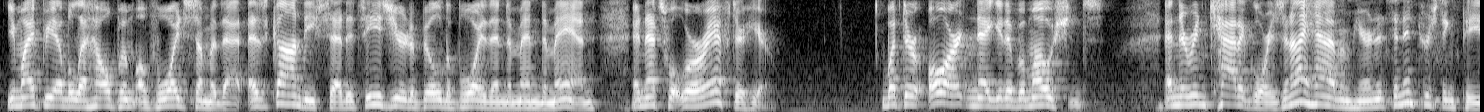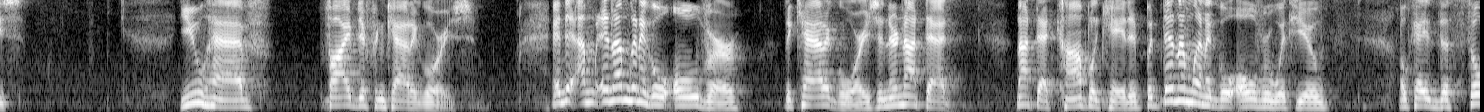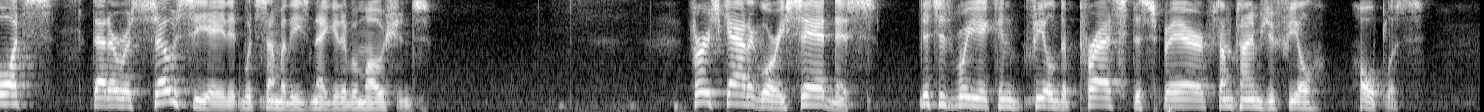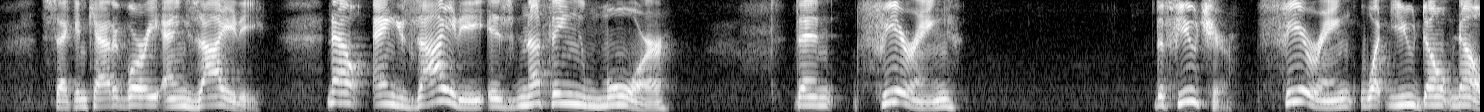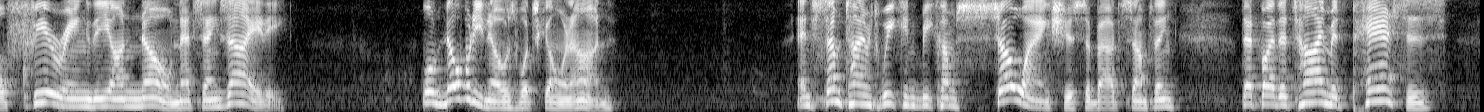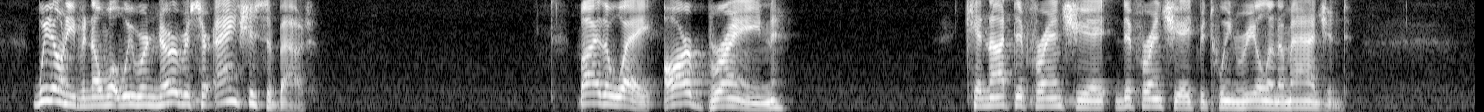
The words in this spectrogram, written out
you might be able to help him avoid some of that. As Gandhi said, it's easier to build a boy than to mend a man, and that's what we're after here. But there are negative emotions, and they're in categories, and I have them here, and it's an interesting piece. You have five different categories, and I'm, and I'm going to go over the categories, and they're not that not that complicated, but then I'm going to go over with you okay, the thoughts that are associated with some of these negative emotions. First category sadness. This is where you can feel depressed, despair, sometimes you feel hopeless. Second category anxiety. Now, anxiety is nothing more than fearing the future fearing what you don't know, fearing the unknown. That's anxiety. Well, nobody knows what's going on. And sometimes we can become so anxious about something that by the time it passes, we don't even know what we were nervous or anxious about. By the way, our brain cannot differentiate differentiate between real and imagined.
